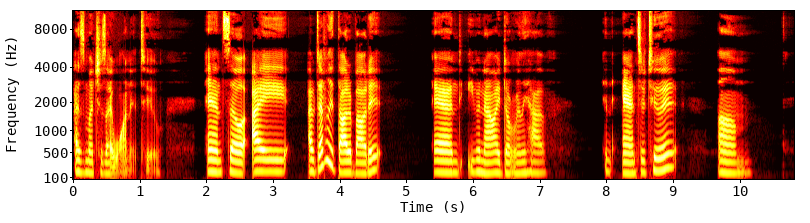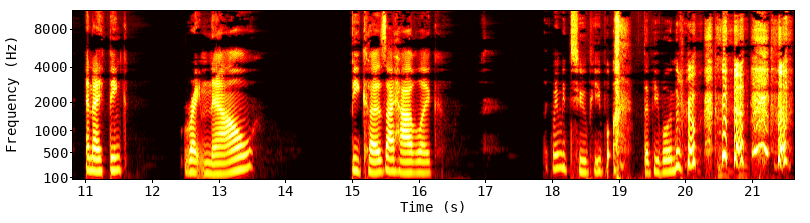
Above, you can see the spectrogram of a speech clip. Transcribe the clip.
as much as I want it to and so I I've definitely thought about it. And even now I don't really have an answer to it. Um and I think right now because I have like like maybe two people the people in the room.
